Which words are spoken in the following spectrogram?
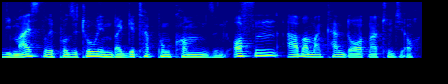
Die meisten Repositorien bei github.com sind offen, aber man kann dort natürlich auch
